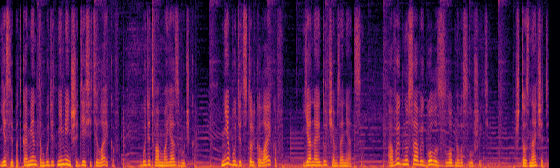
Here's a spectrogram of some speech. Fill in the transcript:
Если под комментом будет не меньше 10 лайков, будет вам моя озвучка. Не будет столько лайков, я найду чем заняться. А вы гнусавый голос злобного слушайте. Что значит,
